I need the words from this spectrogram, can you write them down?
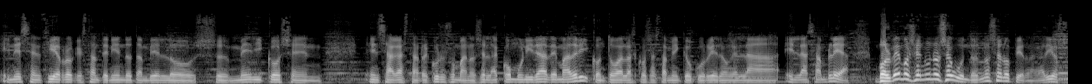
en ese encierro que están teniendo también los eh, médicos en, en Sagasta, en Recursos Humanos, en la Comunidad de Madrid, con todas las cosas también que ocurrieron en la, en la Asamblea. Volvemos en unos segundos, no se lo pierdan. Adiós.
